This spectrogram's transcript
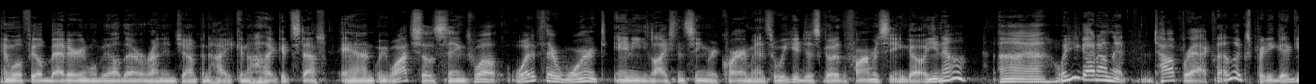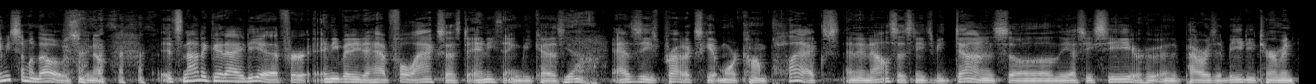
and we'll feel better and we'll be able to run and jump and hike and all that good stuff. And we watch those things. Well, what if there weren't any licensing requirements? We could just go to the pharmacy and go, you know, uh, what do you got on that top rack? That looks pretty good. Give me some of those. You know, it's not a good idea for anybody to have full access to anything because yeah. as these products get more complex, an analysis needs to be done. And so the SEC or who, the powers that be determine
